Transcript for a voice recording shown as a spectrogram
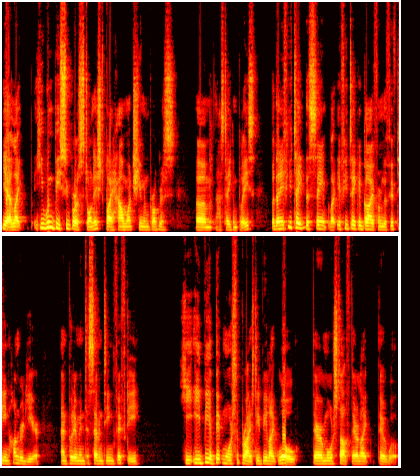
yeah like he wouldn't be super astonished by how much human progress um, has taken place but then if you take the same like if you take a guy from the 1500 year and put him into 1750 he, he'd be a bit more surprised. He'd be like whoa there are more stuff. They're like there will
